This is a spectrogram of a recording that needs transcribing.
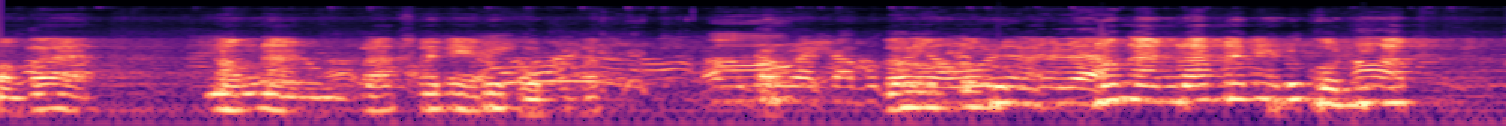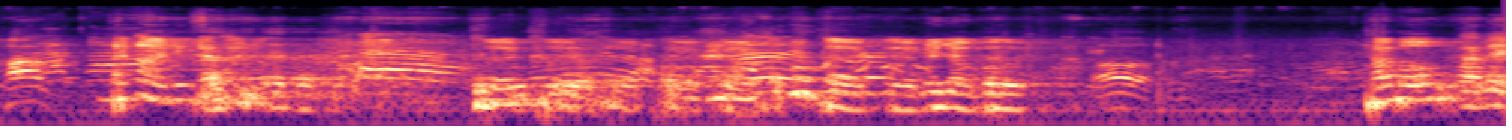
บอกว่าน้องนันรักแม่แม่ทุกคนครับเราลองลองพูดว่าน้องนันรักแม่แม่ทุกคนครับสักหน่อยหนึงสักหน่อยหนึ่งเขินเขินเขินเขินเขินเขินเขินไม่อยากพูดครับผมครับแม่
